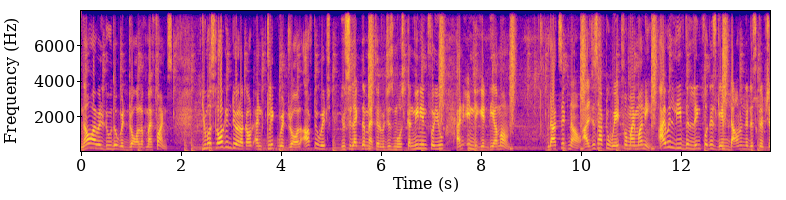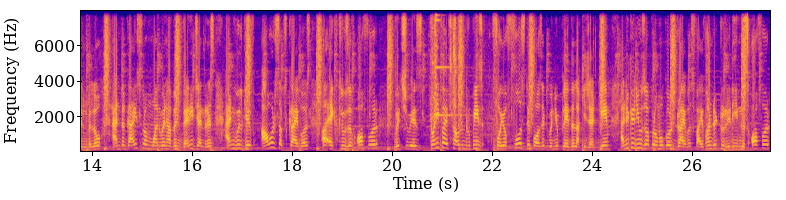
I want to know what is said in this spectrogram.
Now I will do the withdrawal of my funds. You must log into your account and click withdrawal after which you select the method which is most convenient for you and indicate the amount. That's it now. I'll just have to wait for my money. I will leave the link for this game down in the description below and the guys from OneWin have been very generous and will give our subscribers a exclusive offer which is 25,000 rupees for your first deposit when you play the Lucky Jet game and you can use our promo code DRIVERS500 to redeem this offer.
